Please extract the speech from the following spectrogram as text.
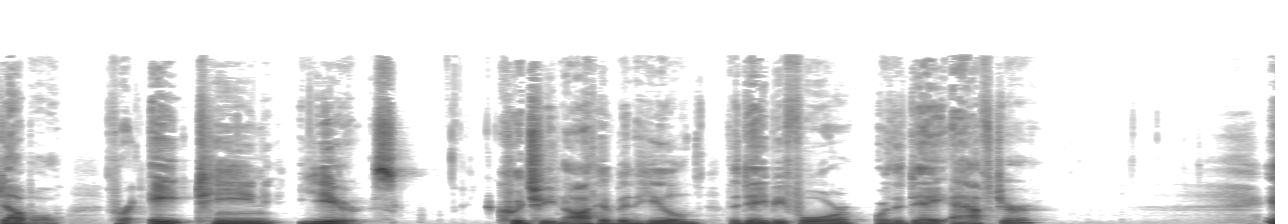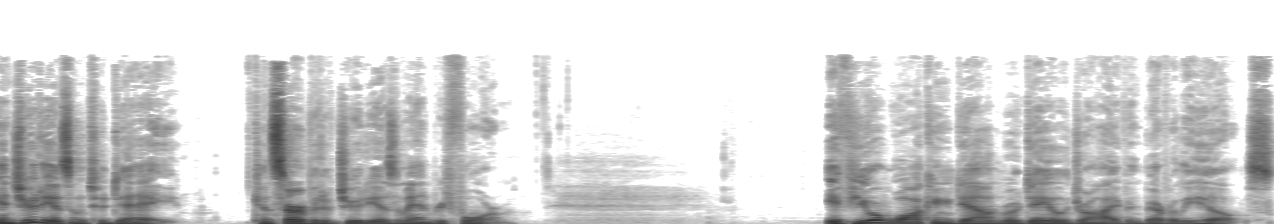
double for 18 years. Could she not have been healed the day before or the day after? In Judaism today, conservative Judaism and Reform, if you're walking down Rodeo Drive in Beverly Hills,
